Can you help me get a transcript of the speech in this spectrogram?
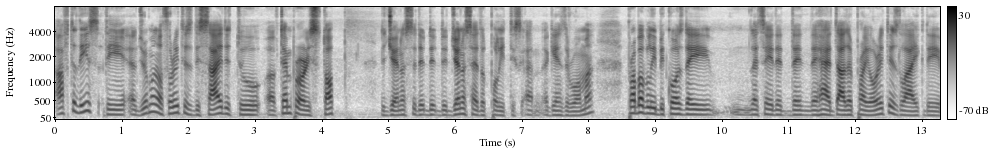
After this, the uh, German authorities decided to uh, temporarily stop the genocide, the, the, the genocidal politics um, against the Roma, probably because they, let's say that they, they had other priorities like the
